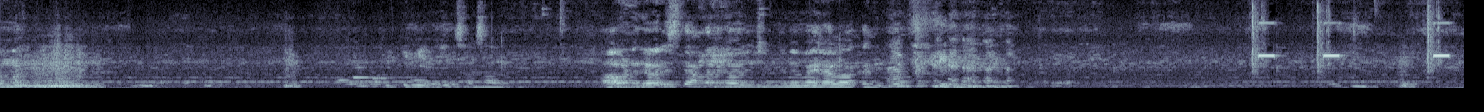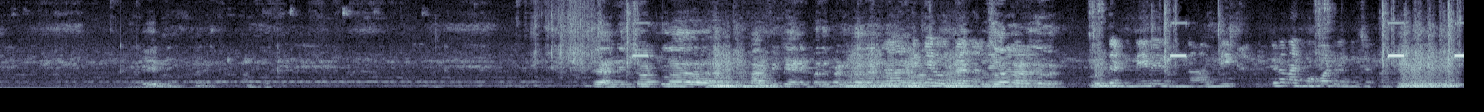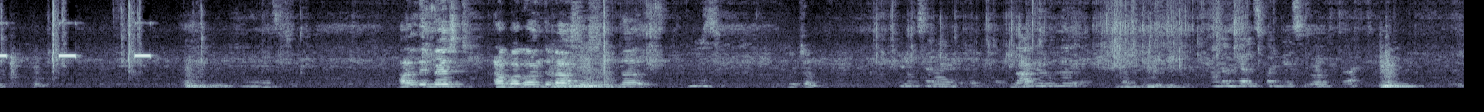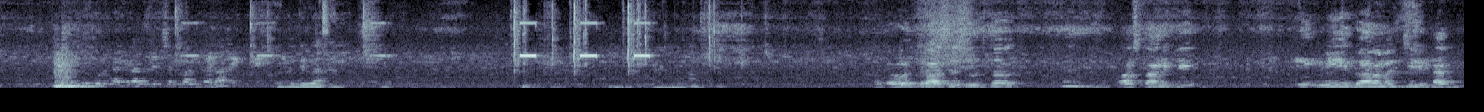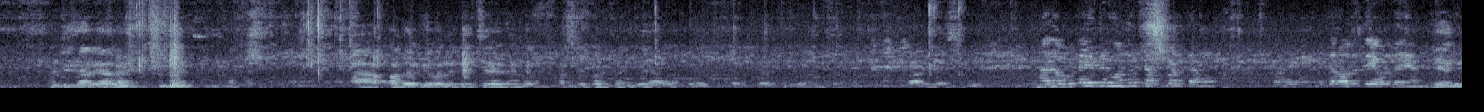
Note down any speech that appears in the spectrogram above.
బొమ్మ ఆవిడని గౌరవిస్తే అందరిని గౌరవించింది మేము మహిళా లోకాన్ని అన్ని చోట్ల ట్రాఫిక్ ఇబ్బంది పెడతారని అడగలేదు. ఇక్కడ నాకు మొహమాట చెప్పండి. ఆల్ ది బెస్ట్ ఆ భగవంతుడు ఆశీస్సులతో కొంచెం మీరు ఒకసారి ఆగండి. నాకెందుకు అందరం కలిసి పని చేసుకోవచ్చు కదా ఇప్పుడు కంగ్రాచులేట్ చెప్పాలి కదా ఆ భగవంతుడి ఆశీస్సులతో రాష్ట్రానికి మీ- మీ ద్వారా మంచి కార్య- మంచి జరగాలని ఆ పదవికి తెచ్చే విధంగా కష్టపడి పనిచేయాలి అది ఒకటైతే మాత్రం కష్టపడతాను తర్వాత దేవుడి దయ ఏది?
